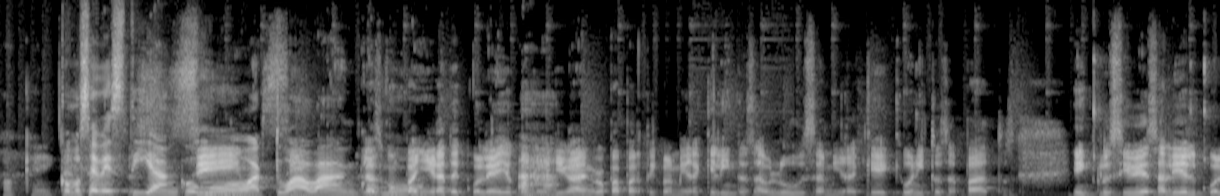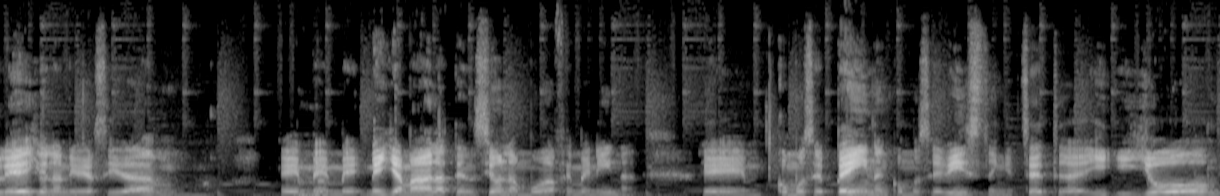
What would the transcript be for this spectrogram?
Ok, cómo se vestían, cómo actuaban. Las compañeras de colegio cuando llegaban en ropa particular, mira qué linda esa blusa, mira qué, qué bonitos zapatos. Inclusive salí del colegio, en la universidad, eh, me, me, me, llamaba la atención la moda femenina. Eh, cómo se peinan, cómo se visten, etc. Y, yo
